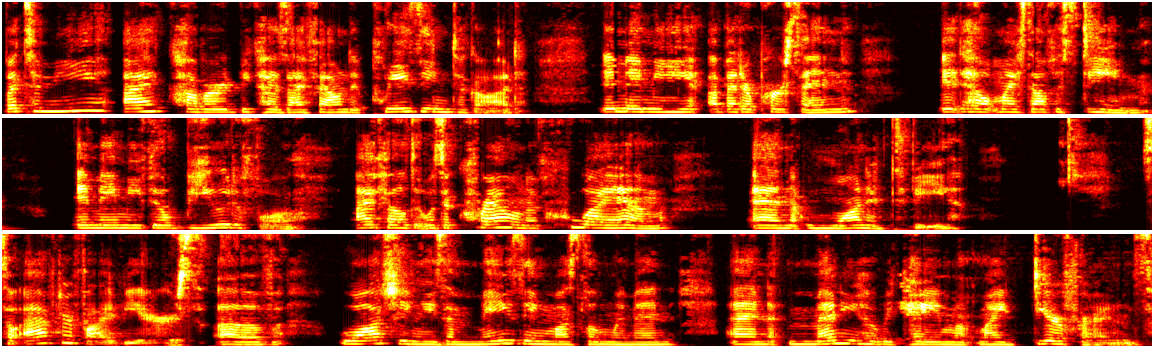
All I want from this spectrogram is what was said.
But to me, I covered because I found it pleasing to God. It made me a better person. It helped my self esteem. It made me feel beautiful. I felt it was a crown of who I am and wanted to be. So after five years of watching these amazing Muslim women and many who became my dear friends,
